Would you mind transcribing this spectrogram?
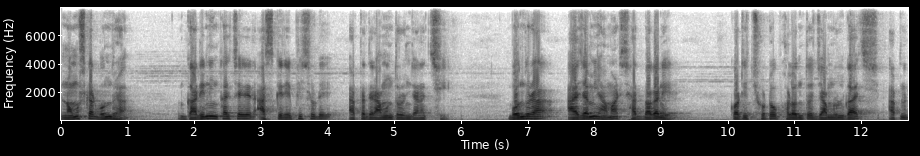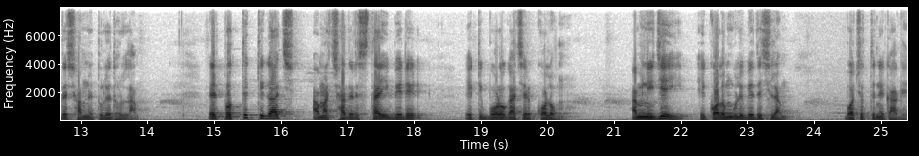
নমস্কার বন্ধুরা গার্ডেনিং কালচারের আজকের এপিসোডে আপনাদের আমন্ত্রণ জানাচ্ছি। বন্ধুরা, আজ আমি আমার ছাদ বাগানের কটি ছোট ফলন্ত জামরুল গাছ আপনাদের সামনে তুলে ধরলাম। এর প্রত্যেকটি গাছ আমার ছাদের স্থায়ী বেডের একটি বড় গাছের কলম। আমি নিজেই এই কলমগুলি বেঁধেছিলাম বছর তিনেক আগে।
